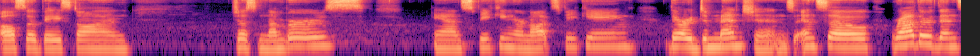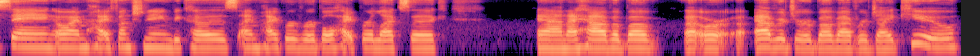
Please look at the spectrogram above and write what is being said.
also based on just numbers, and speaking or not speaking, there are dimensions. And so rather than saying, oh, I'm high functioning because I'm hyperverbal, hyperlexic, and I have above uh, or average or above average IQ,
